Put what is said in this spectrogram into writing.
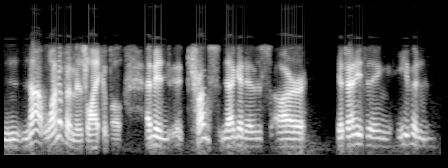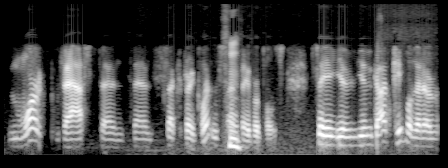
not one of them is likable. I mean, Trump's negatives are, if anything, even more vast than than Secretary Clinton's Hmm. unfavorables. So you you've got people that are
